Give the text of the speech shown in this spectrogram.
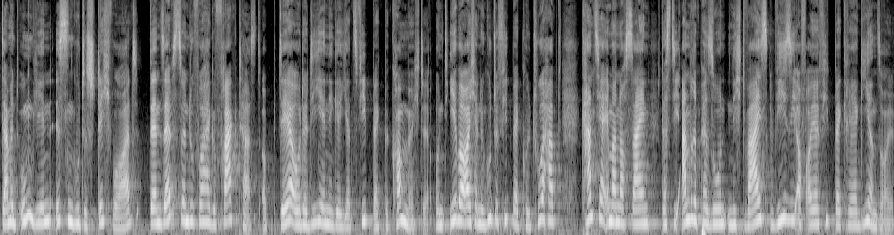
Damit umgehen ist ein gutes Stichwort, denn selbst wenn du vorher gefragt hast, ob der oder diejenige jetzt Feedback bekommen möchte und ihr bei euch eine gute Feedback-Kultur habt, kann es ja immer noch sein, dass die andere Person nicht weiß, wie sie auf euer Feedback reagieren soll.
